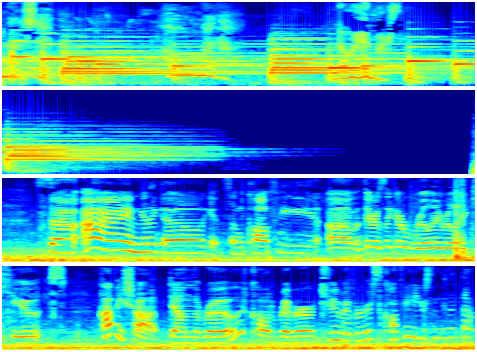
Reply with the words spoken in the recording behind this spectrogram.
have mercy. Oh my God. Lord have mercy. So I am gonna go get some coffee. Um, there's like a really, really cute coffee shop down the road called River, Two Rivers Coffee or something like that.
